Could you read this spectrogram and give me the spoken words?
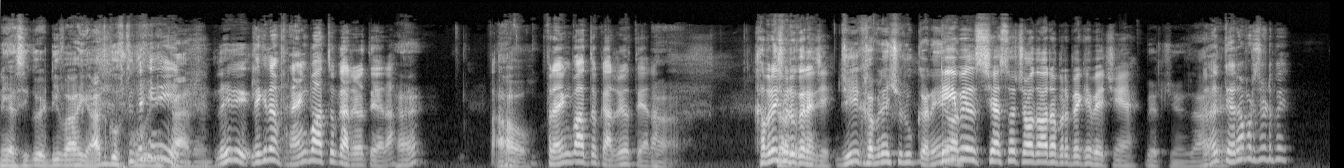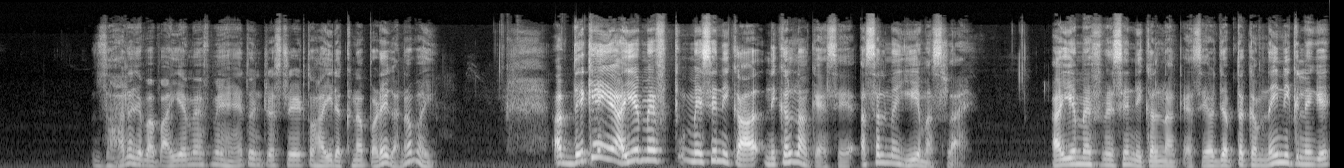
नहीं ऐसी कोई एडी वाह याद गुफ्तगू नहीं, नहीं नहीं नहीं, लेकिन हम फ्रैंक बात तो कर रहे होते हैं यार। आओ। फ्रैंक बात तो कर रहे होते हैं यार। हाँ। खबरें शुरू करें जी। जी खबरें शुरू करें। टी बिल्स छह सौ चौदह अरब रुपए के बेचे हैं। बेचे हैं, तेरह परसेंट पे। ज़ाहिर है जब आप आईएमएफ में हैं तो इंटरेस्ट रेट तो हाई रखना पड़ेगा ना भाई? अब देखें ये आईएमएफ में से निकाल निकलना कैसे असल में ये मसला है। आईएमएफ में से निकलना कैसे और जब तक हम नहीं निकलेंगे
